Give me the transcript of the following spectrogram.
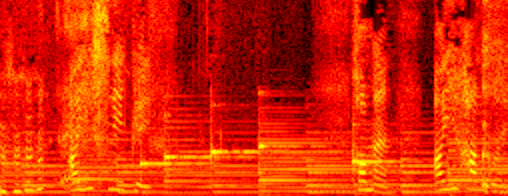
Are you sleepy? Come Comment. Are you hungry?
